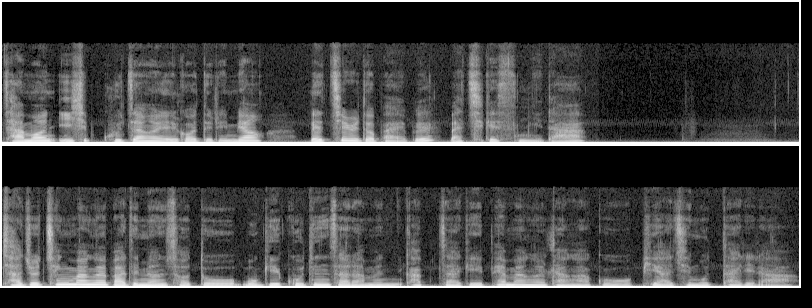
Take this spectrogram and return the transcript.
잠언 29장을 읽어드리며 매치 리더 바이블 마치겠습니다. 자주 책망을 받으면서도 목이 곧은 사람은 갑자기 패망을 당하고 피하지 못하리라.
